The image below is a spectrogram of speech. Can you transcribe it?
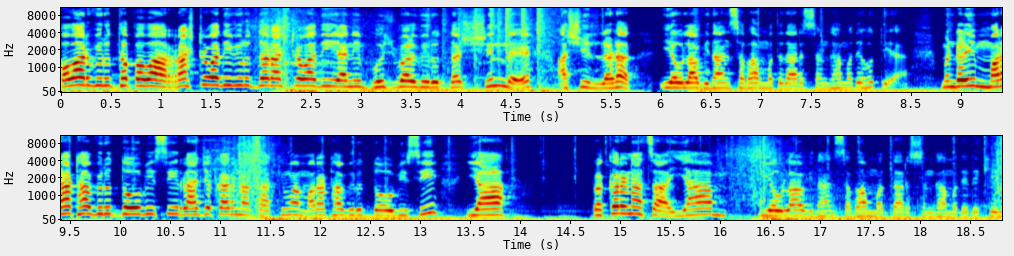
पवार विरुद्ध पवार राष्ट्रवादी विरुद्ध राष्ट्रवादी आणि भुजबळ विरुद्ध शिंदे अशी लढत येवला विधानसभा मतदारसंघामध्ये होती मंडळी मराठा विरुद्ध ओबीसी राजकारणाचा किंवा मराठा विरुद्ध ओबीसी या प्रकरणाचा या येवला विधानसभा मतदारसंघामध्ये देखील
